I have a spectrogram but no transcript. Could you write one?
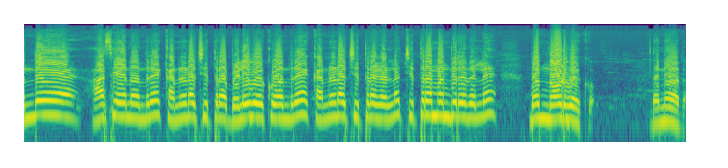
ಒಂದೇ ಆಸೆ ಏನು ಅಂದರೆ ಕನ್ನಡ ಚಿತ್ರ ಬೆಳಿಬೇಕು ಅಂದರೆ ಕನ್ನಡ ಚಿತ್ರಗಳನ್ನ ಚಿತ್ರಮಂದಿರದಲ್ಲೇ ಬಂದು ನೋಡಬೇಕು. ಧನ್ಯವಾದ.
